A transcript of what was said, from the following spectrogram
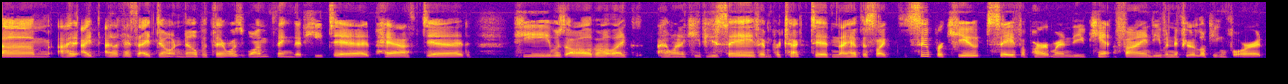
Um, I, I, I- like I said, I don't know, but there was one thing that he did. Path did. He was all about like, I want to keep you safe and protected, and I have this like super cute, safe apartment you can't find even if you're looking for it.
